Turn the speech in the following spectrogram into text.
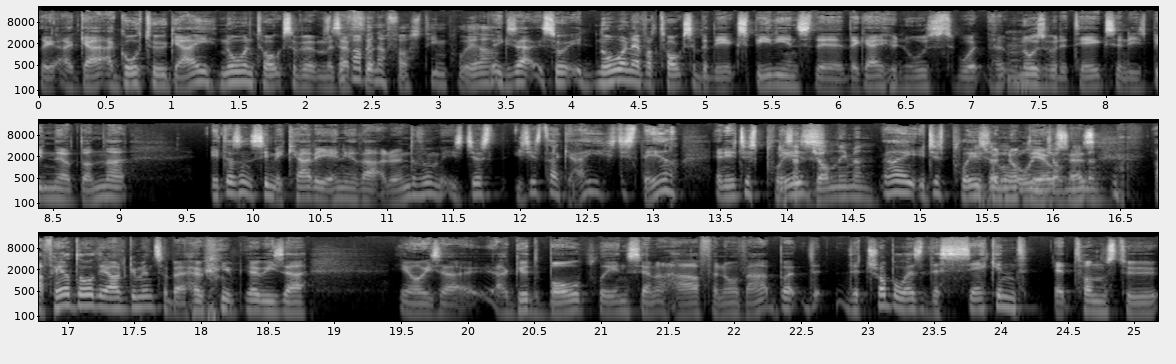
like a guy, a go-to guy. No one talks about him as Never if been like- a first team player. Exactly. So it, no one ever talks about the experience, the the guy who knows what who Hmm. knows what it takes, and he's been there, done that. He doesn't seem to carry any of that around of him. He's just he's just a guy. He's just there, and he just plays. He's a journeyman. Aye, he just plays He's when nobody else is. I've heard all the arguments about how he, how he's a you know he's a, a good ball playing centre half and all that. But the, the trouble is, the second it turns to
